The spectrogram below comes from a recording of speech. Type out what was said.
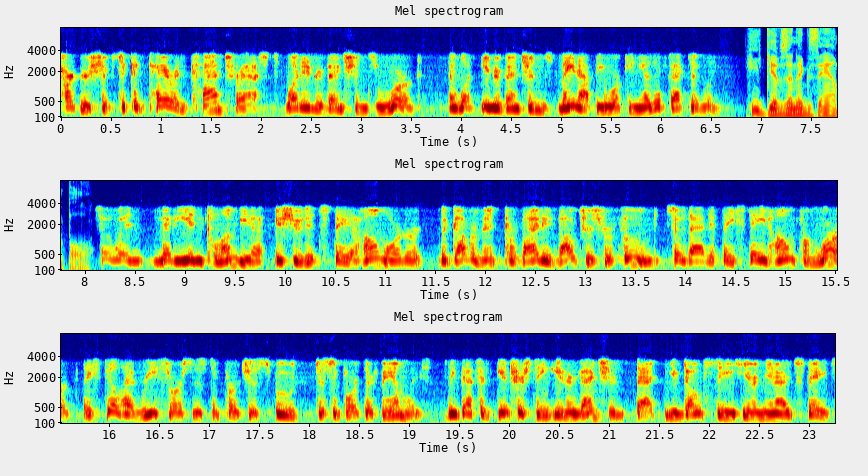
partnerships to compare and contrast what interventions work and what interventions may not be working as effectively. He gives an example. So when Medellin, Colombia issued its stay at home order, the government provided vouchers for food so that if they stayed home from work, they still had resources to purchase food to support their families. I think that's an interesting intervention that you don't see here in the United States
